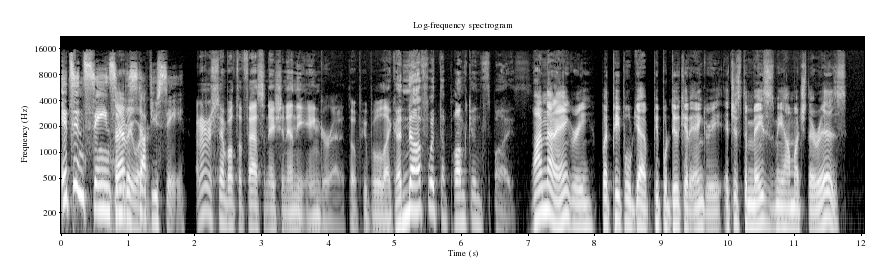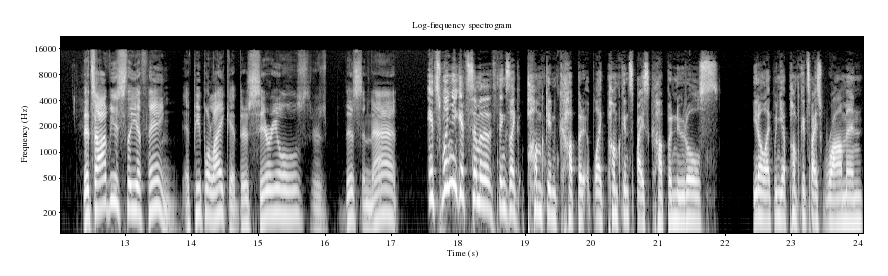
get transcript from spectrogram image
It's insane some of the stuff you see. I don't understand both the fascination and the anger at it, though. People are like, enough with the pumpkin spice. Well, I'm not angry, but people, yeah, people do get angry. It just amazes me how much there is. That's obviously a thing. If people like it, there's cereals, there's this and that. It's when you get some of the things like pumpkin cup, like pumpkin spice cup of noodles. You know, like when you have pumpkin spice ramen.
